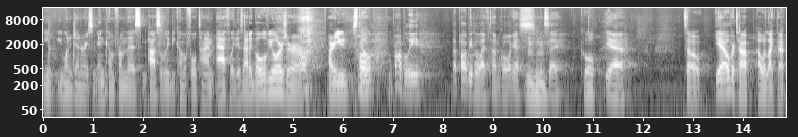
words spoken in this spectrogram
you you want to generate some income from this, and possibly become a full time athlete. Is that a goal of yours, or are you still Prob- probably that'd probably be the lifetime goal, I guess you Mhm. could say. cool? Yeah. So yeah, over top I would like that.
